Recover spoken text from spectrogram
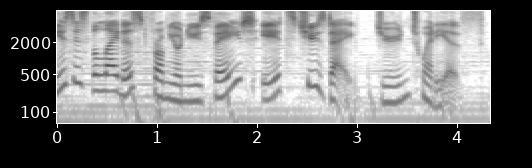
This is the latest from your newsfeed. It's Tuesday, June 20th.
